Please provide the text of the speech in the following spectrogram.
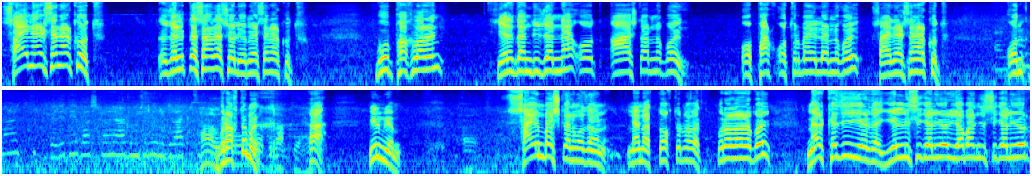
Sayın Ersen Erkut, özellikle sana da söylüyorum Ersen Erkut. Bu parkların yeniden düzenle, o ağaçlarını koy. O park oturma yerlerini koy. Sayın Ersen Erkut. On, bıraktı. Bıraktı mı? Bıraktı. Ha, bilmiyorum. Sayın Başkanım o zaman Mehmet, Doktor Mehmet buralara koy. Merkezi yerde yerlisi geliyor, yabancısı geliyor.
